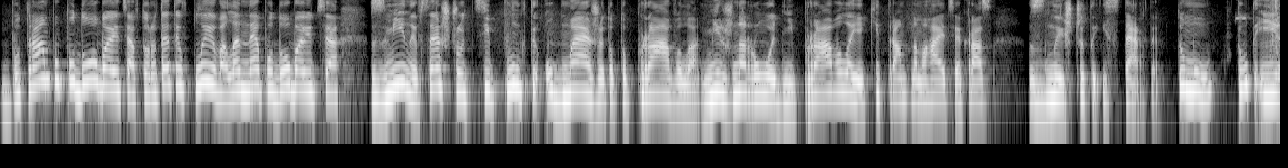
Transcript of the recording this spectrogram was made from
Бо Трампу подобається авторитет і вплив, але не подобаються зміни. Все, що ці пункти обмежує, тобто правила, міжнародні правила, які Трамп намагається якраз знищити і стерти. Тому тут і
